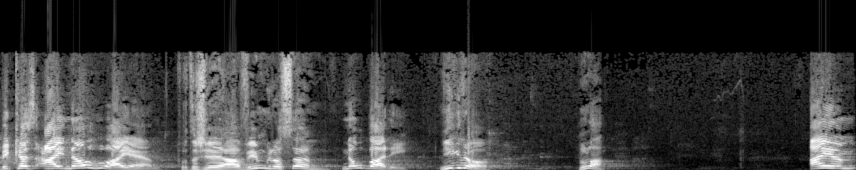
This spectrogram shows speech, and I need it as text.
because I know who I am. Protože já vím, kdo jsem. Nobody. Nikdo. Nula. I am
